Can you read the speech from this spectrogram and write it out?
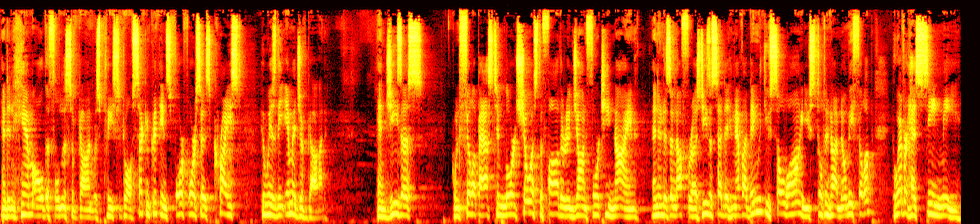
And in him all the fullness of God was pleased to dwell. 2 Corinthians 4 4 says, Christ, who is the image of God. And Jesus, when Philip asked him, Lord, show us the Father in John 14 9, and it is enough for us. Jesus said to him, Have I been with you so long and you still do not know me, Philip? Whoever has seen me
